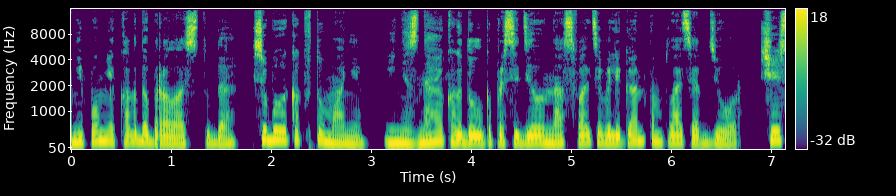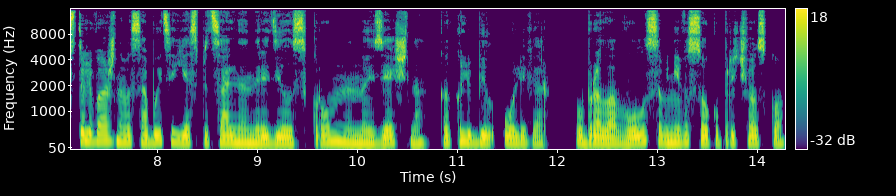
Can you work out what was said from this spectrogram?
Не помню, как добралась туда. Все было как в тумане. И не знаю, как долго просидела на асфальте в элегантном платье от Dior. В честь столь важного события я специально нарядилась скромно, но изящно, как любил Оливер. Убрала волосы в невысокую прическу,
